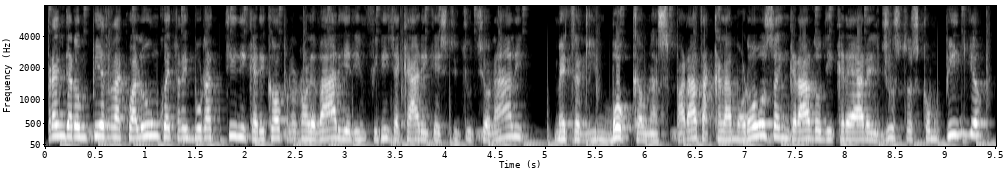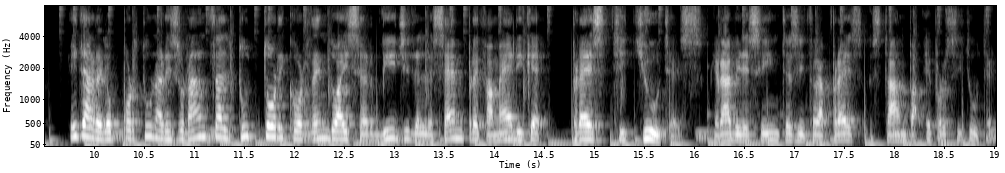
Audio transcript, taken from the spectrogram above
prendere un pirla qualunque tra i burattini che ricoprono le varie ed infinite cariche istituzionali, mettergli in bocca una sparata clamorosa in grado di creare il giusto scompiglio e dare l'opportuna risonanza al tutto ricorrendo ai servigi delle sempre fameliche prestitutes, mirabile sintesi tra press, stampa e prostitute.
